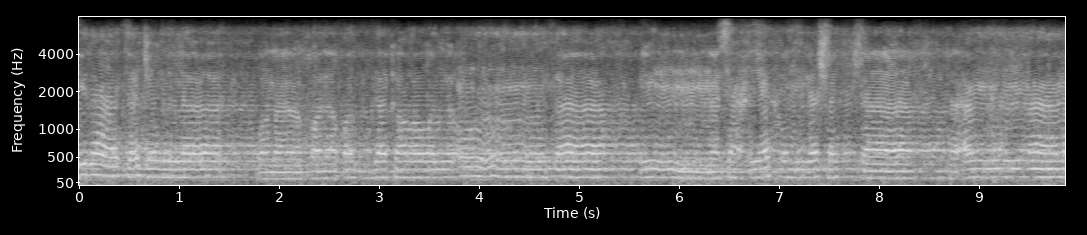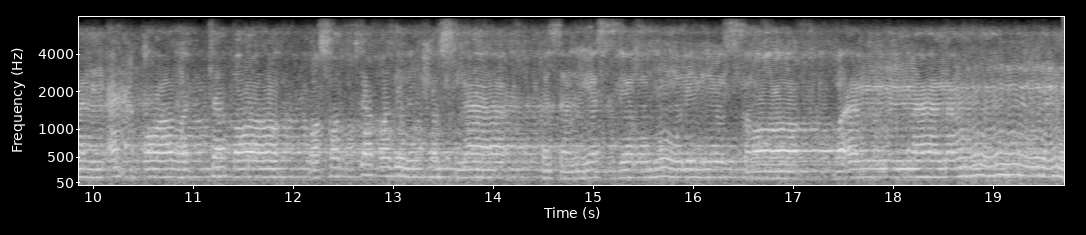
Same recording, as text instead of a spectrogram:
إذا تجلى. وما خلق الذكر والأنثى إن سعيكم لشتى. فأما من أعطى واتقى وصدق بالحسنى فسنيسره لليسرى. وأما من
